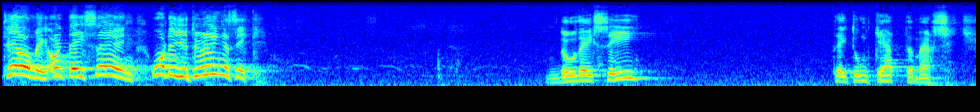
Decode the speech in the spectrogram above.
Tell me, aren't they saying, What are you doing, Ezekiel? though they see, they don't get the message.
